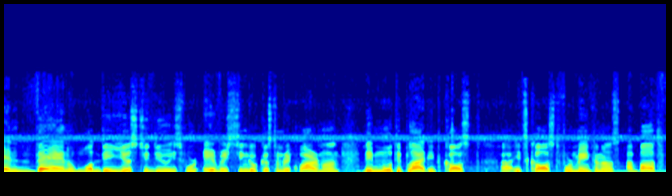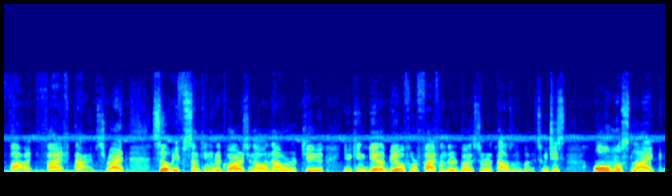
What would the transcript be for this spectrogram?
And then what they used to do is for every single custom requirement, they multiplied it cost uh, its cost for maintenance about five, five times, right? So if something requires, you know, an hour or two, you can get a bill for 500 bucks or a thousand bucks, which is almost like,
